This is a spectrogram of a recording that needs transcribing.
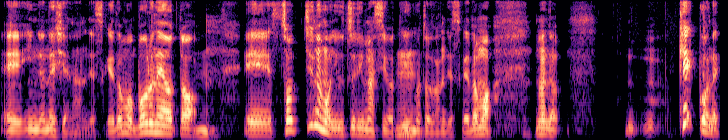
えー、インドネシアなんですけどもボルネオ島、うん、えー、そっちの方に移りますよということなんですけども、うん、結構ね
